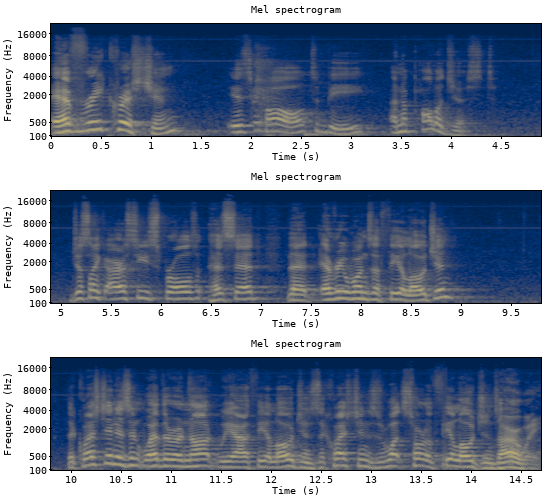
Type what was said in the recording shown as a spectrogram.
Every Christian is called to be an apologist. Just like R.C. Sproul has said that everyone's a theologian, the question isn't whether or not we are theologians. The question is what sort of theologians are we?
